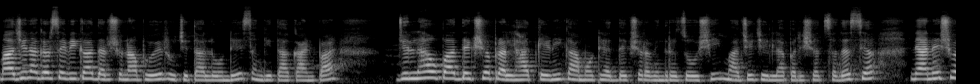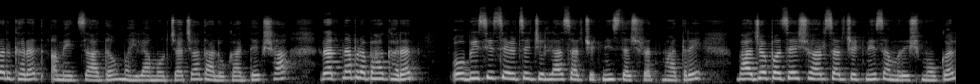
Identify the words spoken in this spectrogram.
माजी नगरसेविका दर्शना भोईर रुचिता लोंढे संगीता कांडपाळ जिल्हा उपाध्यक्ष प्रल्हाद केणी कामोठे अध्यक्ष रवींद्र जोशी माजी जिल्हा परिषद सदस्य ज्ञानेश्वर घरत अमित जाधव महिला मोर्चाच्या तालुकाध्यक्षा रत्नप्रभा घरत ओबीसी सेलचे जिल्हा सरचिटणीस दशरथ म्हात्रे भाजपचे शहर सरचिटणीस अमरीश मोकर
